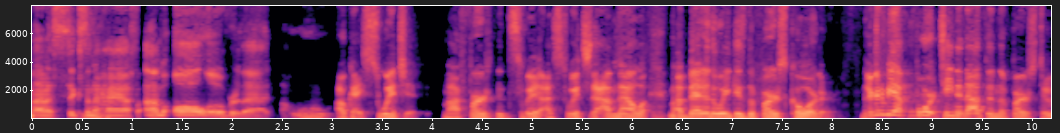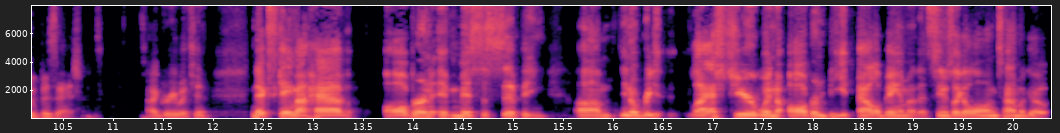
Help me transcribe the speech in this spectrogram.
minus six and a Ooh. half. I'm all over that. Ooh, okay, switch it. My first switch I switched. I'm now my bet of the week is the first quarter. They're going to be up 14 to nothing the first two possessions. I agree with you. Next game I have Auburn at Mississippi. Um, you know, re- last year when Auburn beat Alabama, that seems like a long time ago.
